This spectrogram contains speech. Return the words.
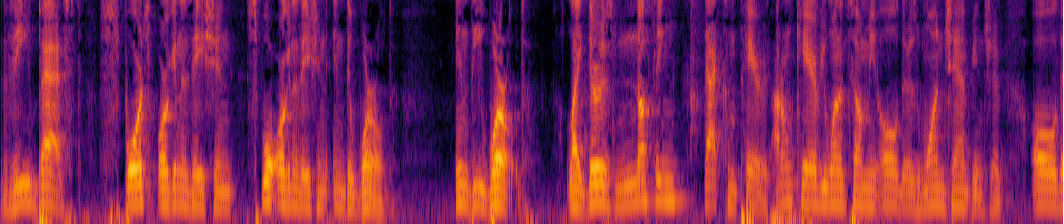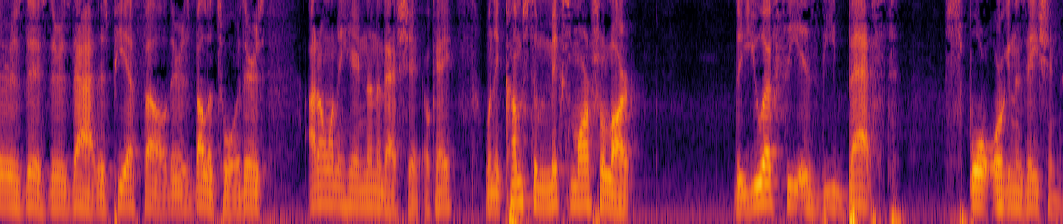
the best sports organization, sport organization in the world. In the world. Like, there is nothing that compares. I don't care if you want to tell me, oh, there's one championship. Oh, there's this, there's that, there's PFL, there's Bellator, there's. I don't want to hear none of that shit, okay? When it comes to mixed martial art, the UFC is the best sport organization,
